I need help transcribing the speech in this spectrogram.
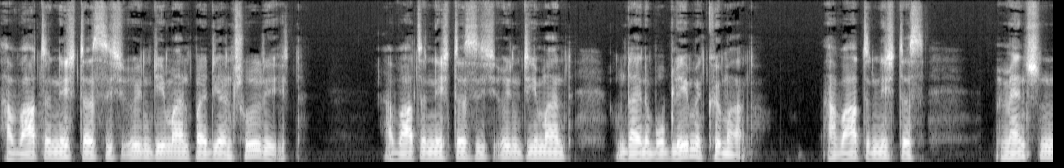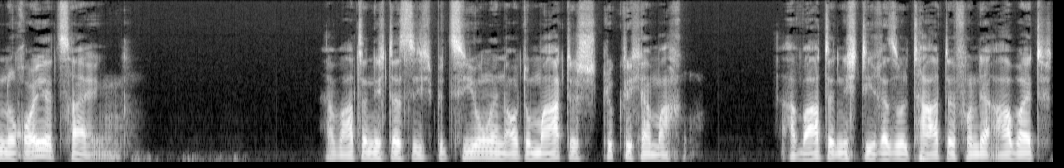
Erwarte nicht, dass sich irgendjemand bei dir entschuldigt. Erwarte nicht, dass sich irgendjemand um deine Probleme kümmert. Erwarte nicht, dass Menschen Reue zeigen. Erwarte nicht, dass sich Beziehungen automatisch glücklicher machen. Erwarte nicht die Resultate von der Arbeit,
